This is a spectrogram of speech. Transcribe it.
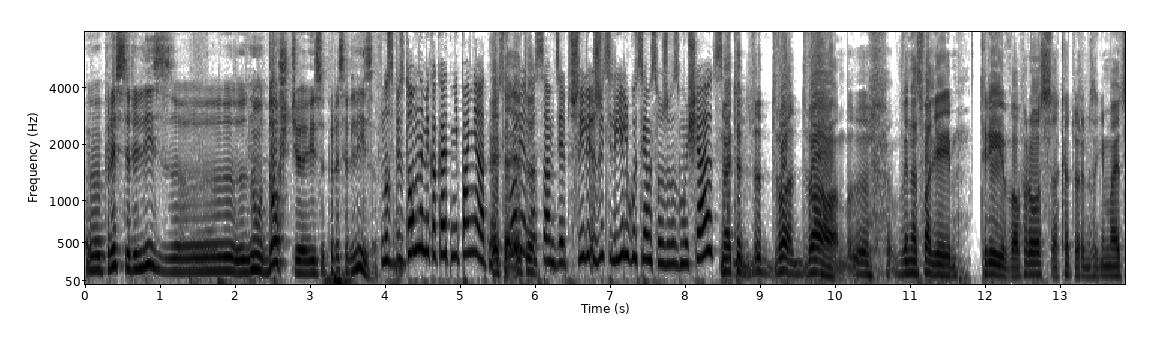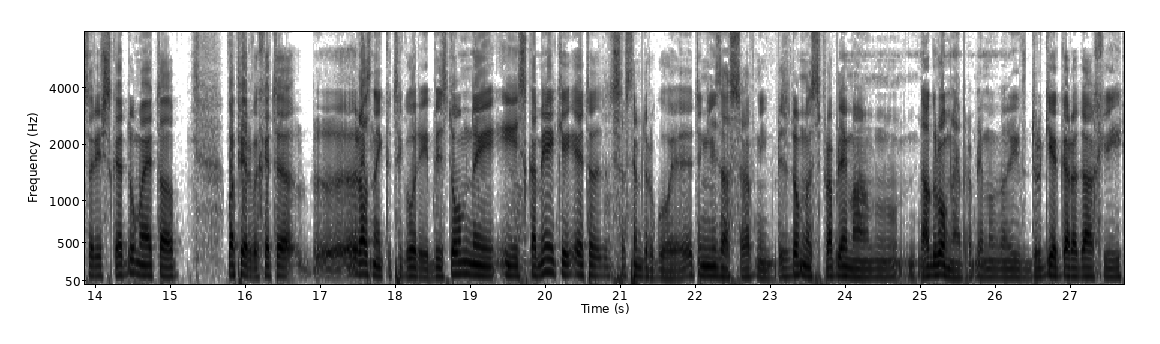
пресс-релиз, ну, дождь из пресс-релизов. Ну, с бездомными какая-то непонятная это, история, это... на самом деле потому что жители Ильгутемса уже возмущаются. Ну, это два, два, э, вы назвали три вопроса, которым занимается Рижская дума. Это во-первых, это э, разные категории. Бездомные и скамейки – это совсем другое. Это нельзя сравнить. Бездомность – проблема, огромная проблема и в других городах. И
